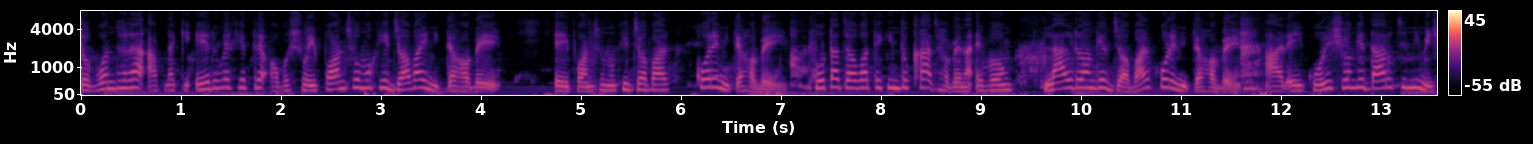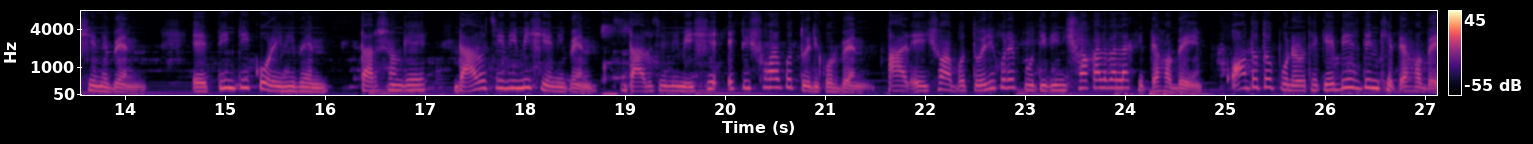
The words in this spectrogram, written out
তো বন্ধুরা, আপনাকে এই রোগের ক্ষেত্রে অবশ্যই পঞ্চমুখী জবাই নিতে হবে। এই পঞ্চমুখী জবার করে নিতে হবে। ফোটা জবাতে কিন্তু কাজ হবে না এবং লাল রঙের জবার করে নিতে হবে। আর এই কড়ির সঙ্গে দারুচিনি মিশিয়ে নেবেন। এই তিনটি করে নেবেন। তার সঙ্গে দারুচিনি মিশিয়ে নেবেন। দারুচিনি মিশিয়ে একটি শরবত তৈরি করবেন। আর এই শরবত তৈরি করে প্রতিদিন সকালবেলা খেতে হবে। অন্তত পনেরো থেকে বিশ দিন খেতে হবে।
